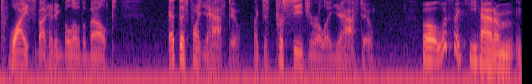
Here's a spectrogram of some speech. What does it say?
twice about hitting below the belt. At this point, you have to. Like, just procedurally, you have to. Well, it looks like he had him.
